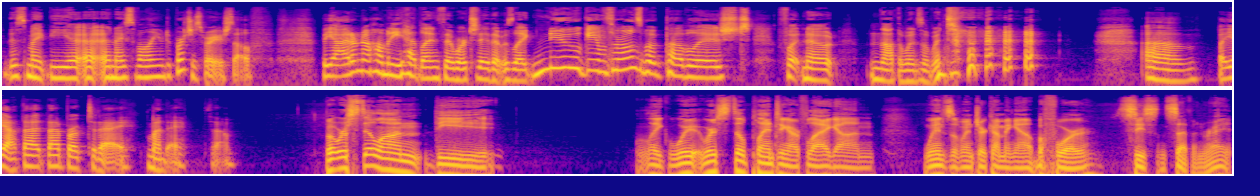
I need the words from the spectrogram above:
this might be a, a nice volume to purchase for yourself. But yeah, I don't know how many headlines there were today that was like new Game of Thrones book published. Footnote: Not the Winds of Winter. um, but yeah, that that broke today, Monday. So. but we're still on the like we're we're still planting our flag on Winds of Winter coming out before season 7, right?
